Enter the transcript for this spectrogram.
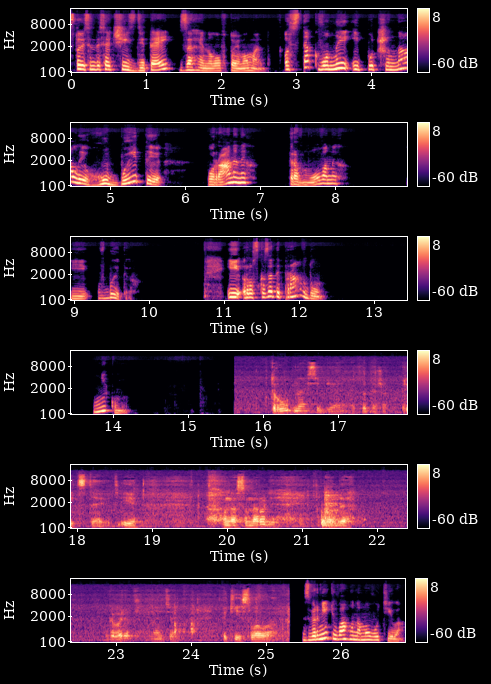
186 дітей загинуло в той момент. Ось так вони і починали губити поранених, травмованих і вбитих. І розказати правду нікому. Трудно себе это даже представить. И у нас в народе иногда говорят, знаете, такие слова. Зверніть увагу на мову тіла.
